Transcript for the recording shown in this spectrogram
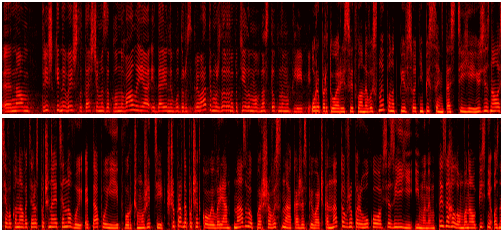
е, нам трішки не вийшло те, що ми запланували. Я ідею не буду розкривати. Можливо, ми втілимо в наступному кліпі. У репертуарі Світлани Весни понад півсотні пісень. Та з цією зізналася виконавиця, розпочинається новий етап у її творчому житті. Щоправда, початковий варіант назви Перша весна каже співачка, надто вже перегукувався з її іменем. Та й загалом вона у пісні означає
